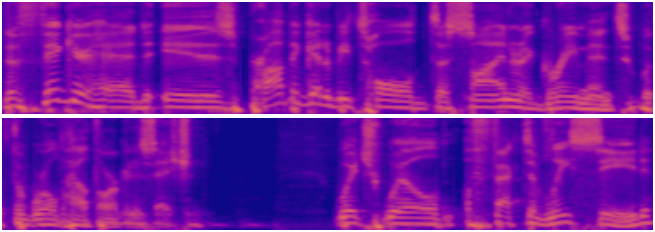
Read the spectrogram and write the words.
The figurehead is probably going to be told to sign an agreement with the World Health Organization, which will effectively cede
